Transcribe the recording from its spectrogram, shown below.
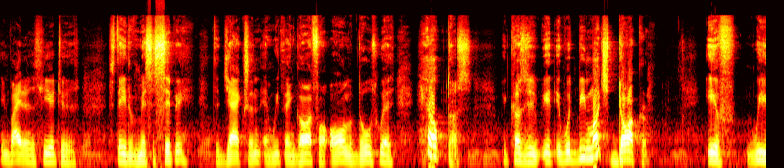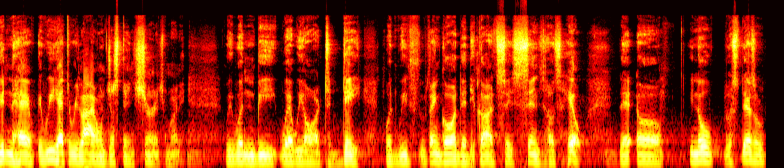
Invited us here to the state of Mississippi, to Jackson, and we thank God for all of those who have helped us because it, it, it would be much darker if we didn't have, if we had to rely on just the insurance money. We wouldn't be where we are today. But we thank God that God says sends us help. That uh, you know, there's a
